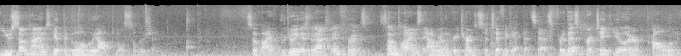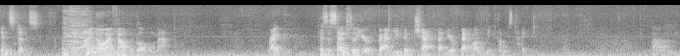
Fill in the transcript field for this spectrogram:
you sometimes get the globally optimal solution. So by doing this relaxed inference, sometimes the algorithm returns a certificate that says, for this particular problem instance, I know I found the global map. Right? Because essentially ba- you can check that your bound becomes tight. Um,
